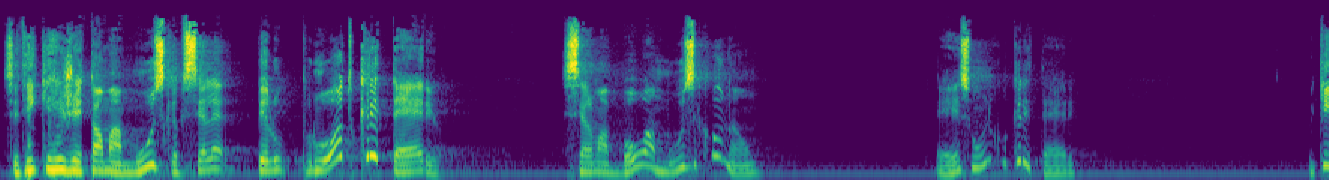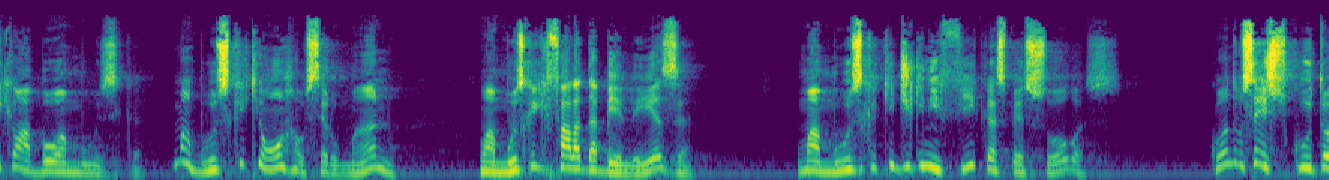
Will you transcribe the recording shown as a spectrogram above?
Você tem que rejeitar uma música se ela é pelo, por outro critério, se ela é uma boa música ou não. É esse o único critério. O que é uma boa música? Uma música que honra o ser humano, uma música que fala da beleza, uma música que dignifica as pessoas. Quando você escuta.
